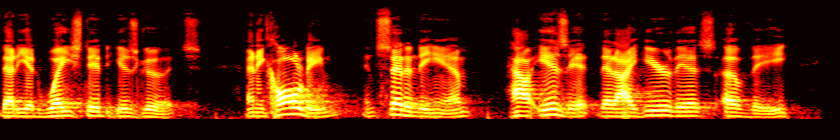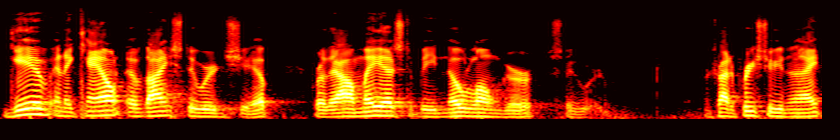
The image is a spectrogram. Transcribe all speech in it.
that he had wasted his goods. And he called him and said unto him, How is it that I hear this of thee? Give an account of thy stewardship for thou mayest be no longer steward. I'm going to try to preach to you tonight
